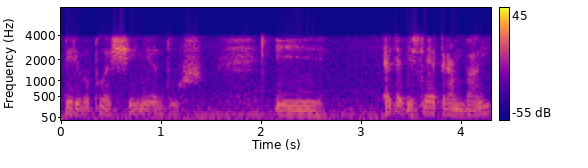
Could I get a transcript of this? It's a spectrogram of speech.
перевоплощения душ. И это объясняет Рамбан,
